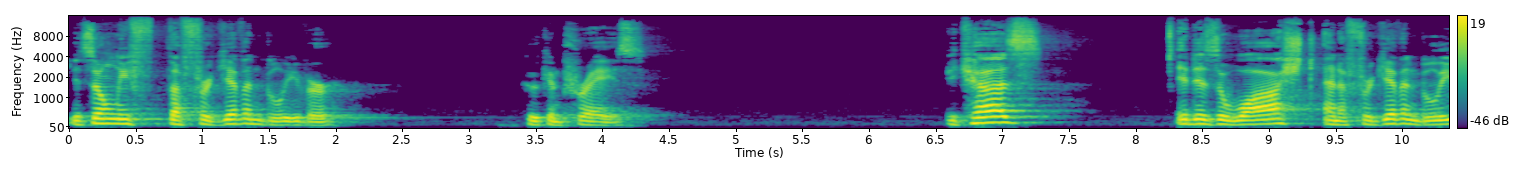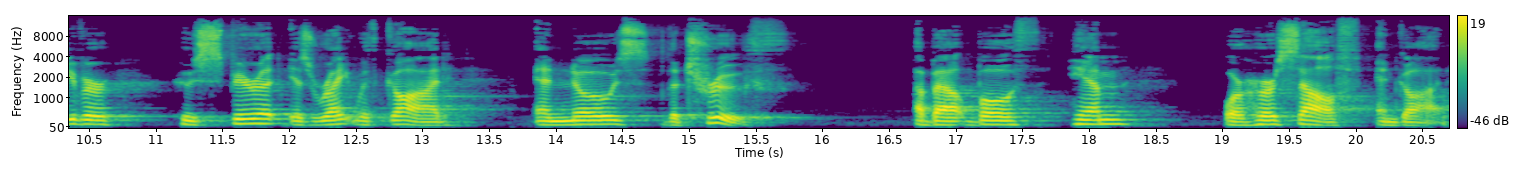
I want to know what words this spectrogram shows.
It's only the forgiven believer who can praise. Because it is a washed and a forgiven believer whose spirit is right with God and knows the truth about both him or herself and God.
